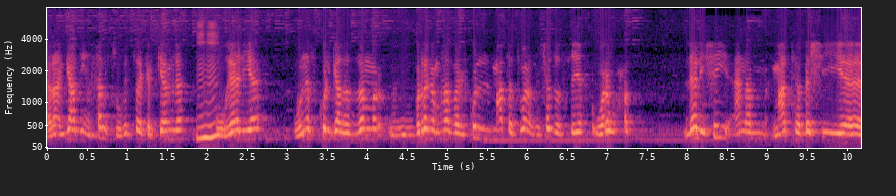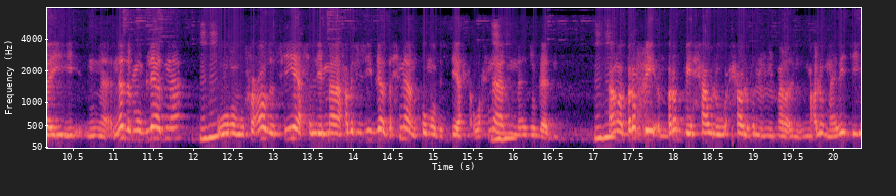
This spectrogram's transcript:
رانا قاعدين نخلصوا في الساكر كاملة وغالية والناس الكل قاعدة تذمر وبالرغم هذا الكل معناتها توانس شد الصيح وروحت لا لشيء أنا معناتها باش ندعموا بلادنا وفعوض السياح اللي ما حبش يجي بلاد إحنا نقوموا بالسياحه وإحنا نهزوا بلادنا. أما بربي بربي حاولوا حاولوا المعلومة هذه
